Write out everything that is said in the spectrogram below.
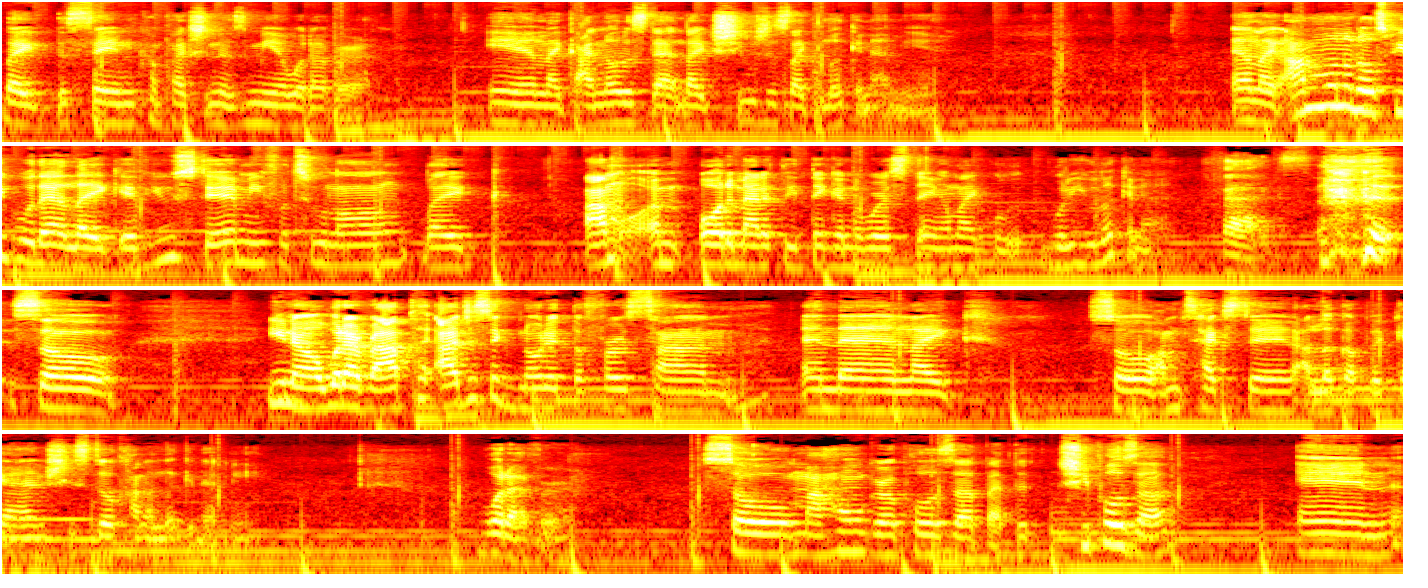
like the same complexion as me or whatever. And like i noticed that like she was just like looking at me and like I'm one of those people that like if you stare at me for too long, like I'm, I'm automatically thinking the worst thing. I'm like, what are you looking at? Facts. so, you know, whatever. I I just ignored it the first time, and then like, so I'm texting. I look up again. She's still kind of looking at me. Whatever. So my homegirl pulls up at the. She pulls up, and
